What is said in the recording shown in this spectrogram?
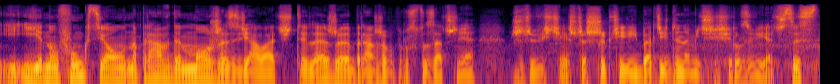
i jedną funkcją naprawdę może zdziałać tyle, że branża po prostu zacznie rzeczywiście jeszcze szybciej i bardziej dynamicznie się rozwijać. To jest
